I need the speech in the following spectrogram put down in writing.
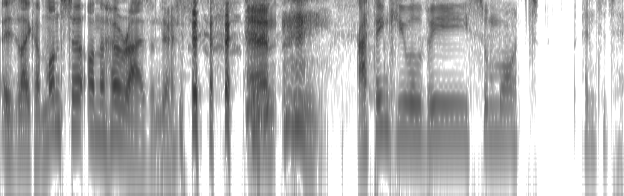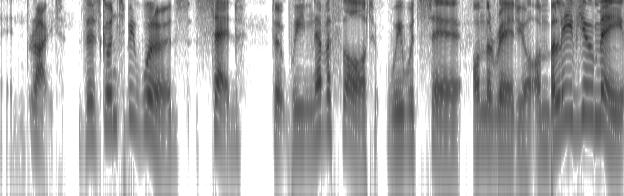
is like a monster on the horizon. Yes. um, I think you will be somewhat entertained. Right. There's going to be words said that we never thought we would say on the radio. And believe you me,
